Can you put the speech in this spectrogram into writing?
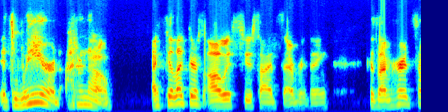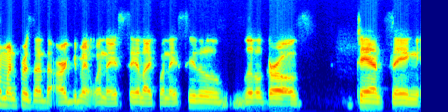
it's weird. I don't know. I feel like there's always two sides to everything. Because I've heard someone present the argument when they say like when they see little little girls dancing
